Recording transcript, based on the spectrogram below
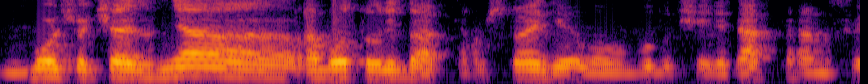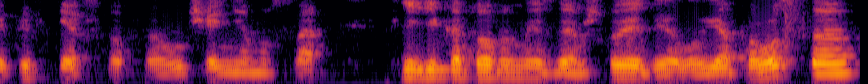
большую часть дня работаю редактором. Что я делаю, будучи редактором святых текстов э, учения Муса, книги, которые мы издаем? Что я делаю? Я просто...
